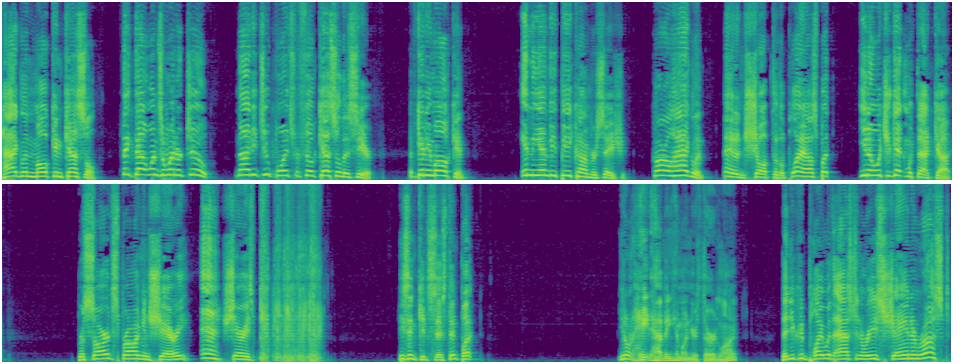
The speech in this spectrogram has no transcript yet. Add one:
Hagelin, Malkin, Kessel. I think that one's a winner too. 92 points for Phil Kessel this year. Evgeny Malkin in the MVP conversation. Carl Hagelin. They didn't show up to the playoffs, but you know what you're getting with that guy. Brassard, Sprong, and Sheary. Eh, Sheary's. He's inconsistent, but you don't hate having him on your third line. Then you could play with Aston Reese, Sheahan, and Rust.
